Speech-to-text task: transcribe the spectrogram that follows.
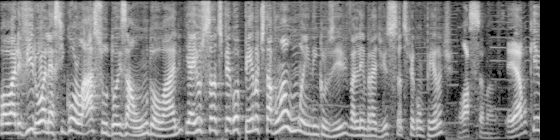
O Awali virou, aliás, que golaço o 2x1 do Awali. E aí o Santos pegou pênalti, tava 1x1 ainda, inclusive, vale lembrar disso. O Santos pegou um pênalti. Nossa, mano. É o que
